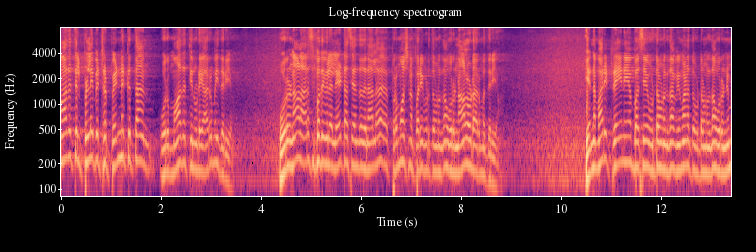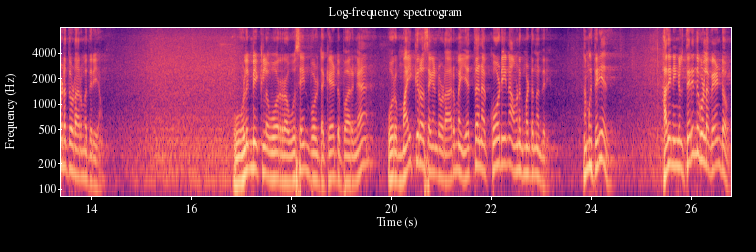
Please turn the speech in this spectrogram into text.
மாதத்தில் பிள்ளை பெற்ற பெண்ணுக்குத்தான் ஒரு மாதத்தினுடைய அருமை தெரியும். ஒரு நாள் அரசு பதவியில் லேட்டாக சேர்ந்ததுனால ப்ரமோஷனை பறி கொடுத்தவனுக்கு தான் ஒரு நாளோட அருமை தெரியும். என்ன மாதிரி ட்ரெயினையும் பஸ்ஸையும் விட்டவனுக்கு தான் விமானத்தை விட்டவனுக்கு தான் ஒரு நிமிடத்தோட அருமை தெரியும். ஒலிம்பிக்கில் ஓடுற உசைன் போல்ட்டை கேட்டு பாருங்க ஒரு மைக்ரோ செகண்டோட அருமை எத்தனை கோடின்னு அவனுக்கு மட்டும்தான் தெரியும். நமக்கு தெரியாது. அதை நீங்கள் தெரிந்து கொள்ள வேண்டும்.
